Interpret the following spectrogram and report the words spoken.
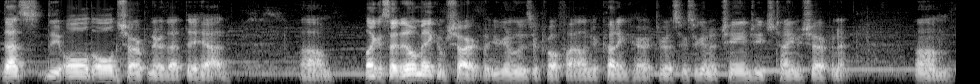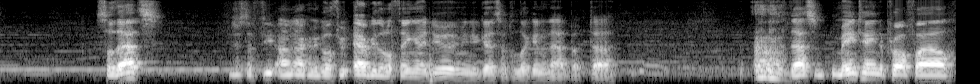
That's the old, old sharpener that they had. Um, like I said, it'll make them sharp, but you're going to lose your profile and your cutting characteristics are going to change each time you sharpen it. Um, so that's just a few, I'm not going to go through every little thing I do, I mean you guys have to look into that, but uh, that's maintain the profile,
